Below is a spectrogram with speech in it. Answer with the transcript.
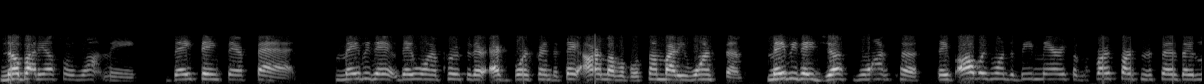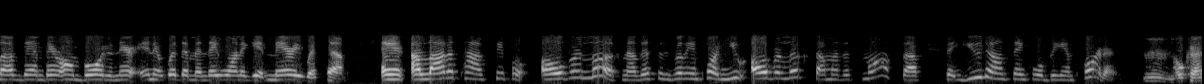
nobody else will want me. They think they're fat. Maybe they they want to prove to their ex boyfriend that they are lovable. Somebody wants them. Maybe they just want to. They've always wanted to be married. So the first person that says they love them, they're on board and they're in it with them, and they want to get married with them. And a lot of times people overlook. Now this is really important. You overlook some of the small stuff that you don't think will be important. Mm, okay.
